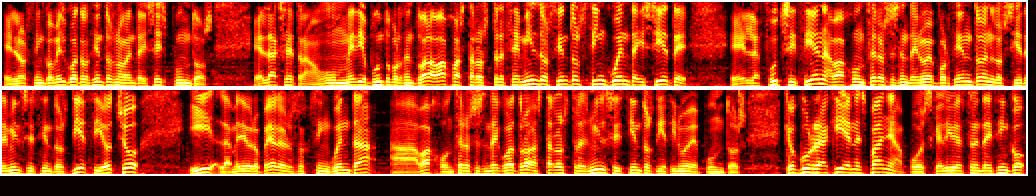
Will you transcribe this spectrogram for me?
en los 5.496 puntos. El DAX ETRA un medio punto porcentual abajo hasta los 13.257. El FTSE 100 abajo un 0,69% en los 7.618. Y la media europea, el Eurostock 50, abajo un 0,64 hasta los 3.619 puntos. ¿Qué ocurre aquí en España? Pues que el IBEX 35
